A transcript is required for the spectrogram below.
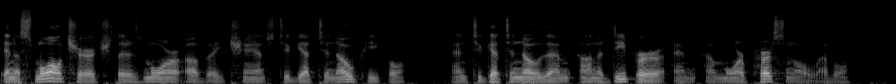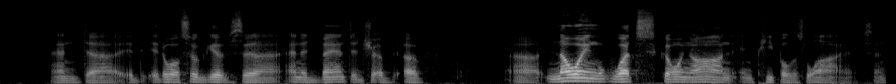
In a small church, there's more of a chance to get to know people and to get to know them on a deeper and a more personal level. And uh, it, it also gives uh, an advantage of, of uh, knowing what's going on in people's lives and,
